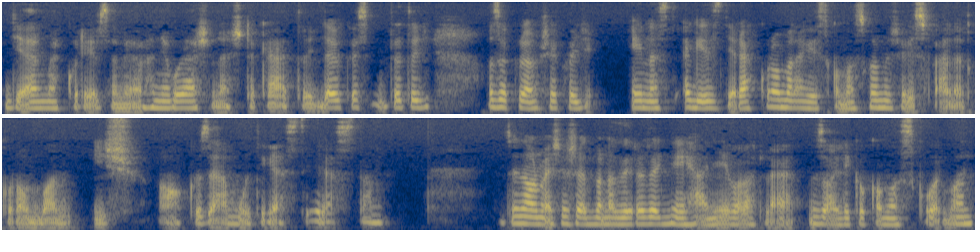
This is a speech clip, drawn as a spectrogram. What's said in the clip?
gyermekkor érzelmi elhanyagoláson estek át, hogy, de ők, tehát, hogy az a különbség, hogy én ezt egész gyerekkoromban, egész kamaszkoromban és egész felnőtt koromban is a közelmúltig ezt éreztem. Tehát, normális esetben azért ez egy néhány év alatt lezajlik a kamaszkorban.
